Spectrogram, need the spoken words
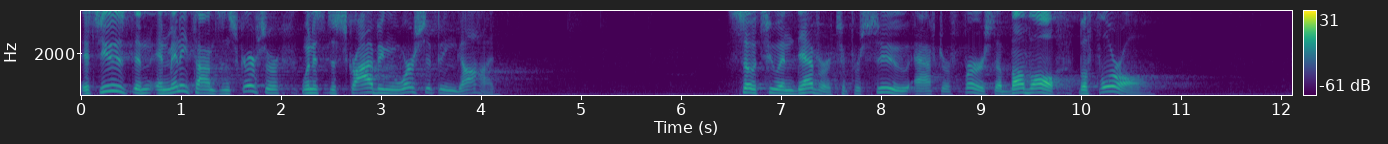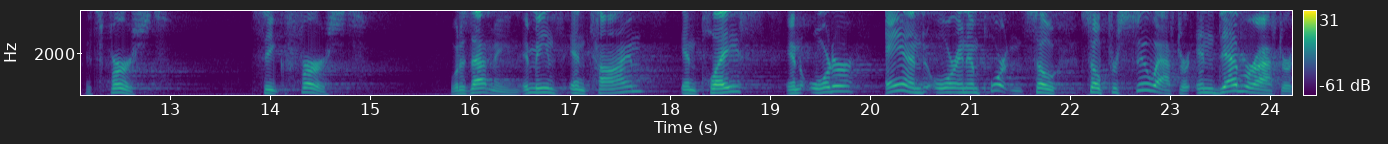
It's used in, in many times in Scripture when it's describing worshiping God. So to endeavor, to pursue after first, above all, before all. It's first. Seek first. What does that mean? It means in time, in place, in order, and or in importance. So, so pursue after, endeavor after,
